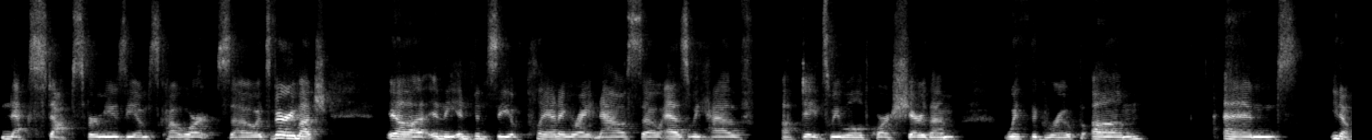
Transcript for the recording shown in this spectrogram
next steps for museums cohort. So it's very much uh, in the infancy of planning right now. So as we have updates, we will of course share them with the group. Um, and, you know,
